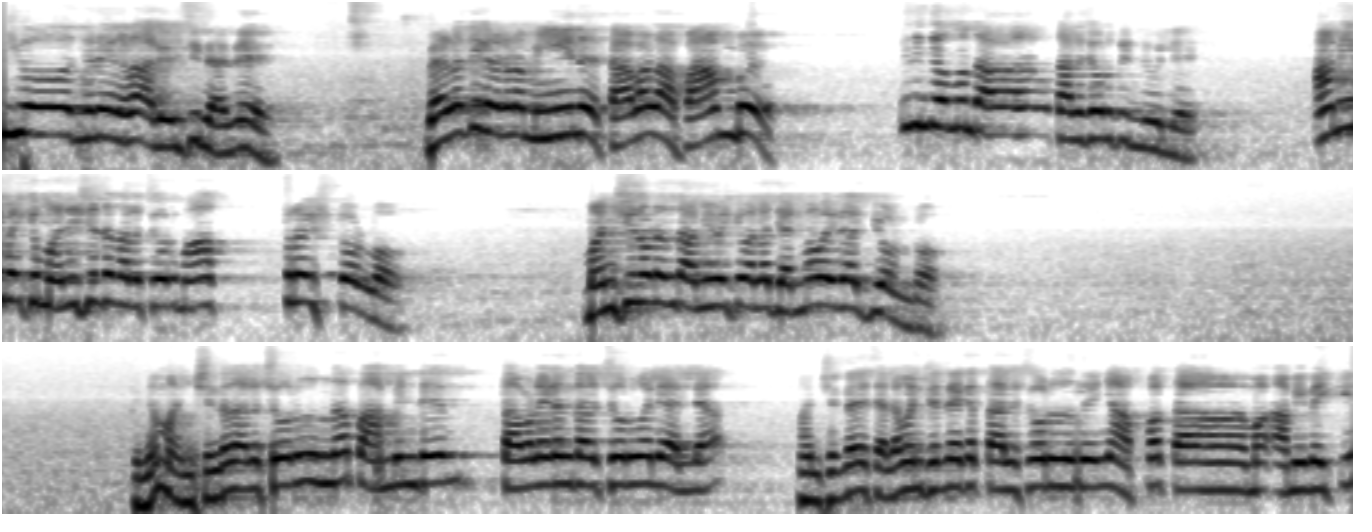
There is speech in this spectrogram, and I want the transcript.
അയ്യോ ഇങ്ങനെ ഞങ്ങൾ ആലോചിച്ചില്ല അല്ലേ? വെള്ളത്തിൽ കിടക്കണ മീന് തവള പാമ്പ് ഇതിന്റെ ഒന്നും തലച്ചോറ് തിന്നൂല്ലേ? അമീബയ്ക്ക് മനുഷ്യന്റെ തലച്ചോറ് മാത്രമേ ഇഷ്ടമുള്ളോ. മനുഷ്യനോട് എന്താ അമീബയ്ക്ക് വല്ല ജന്മവൈരാഗ്യം ഉണ്ടോ പിന്നെ മനുഷ്യന്റെ തലച്ചോറ് തിന്നാ പാമ്പിന്റെയും തവളയുടെയും തലച്ചോറ് പോലെ അല്ല. മനുഷ്യന്റെ ചില മനുഷ്യരുടെയൊക്കെ തലച്ചോറ് തിന്നു കഴിഞ്ഞാൽ അപ്പൊ അമീബയ്ക്ക്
